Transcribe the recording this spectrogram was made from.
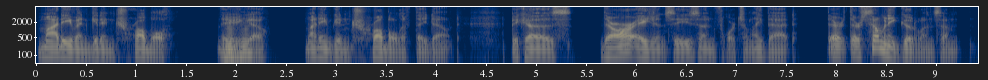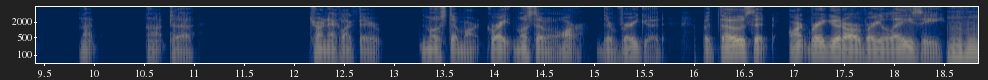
might even get in trouble. There Mhm. you go. Might even get in trouble if they don't, because there are agencies, unfortunately, that there there's so many good ones. I'm not not uh, trying to act like they're most of them aren't great. Most of them are. They're very good. But those that aren't very good are very lazy, Mm-hmm.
